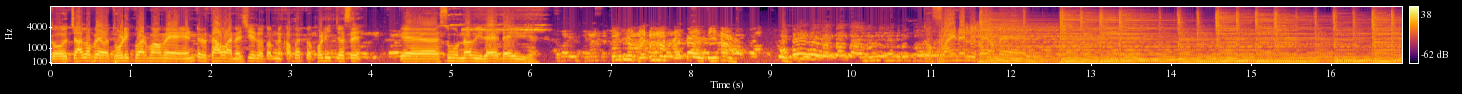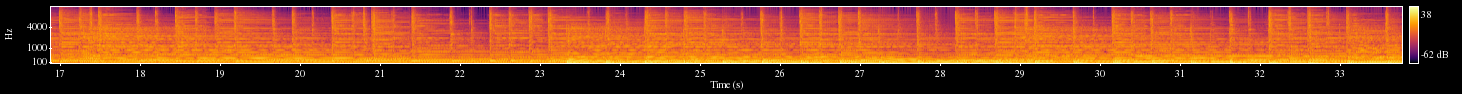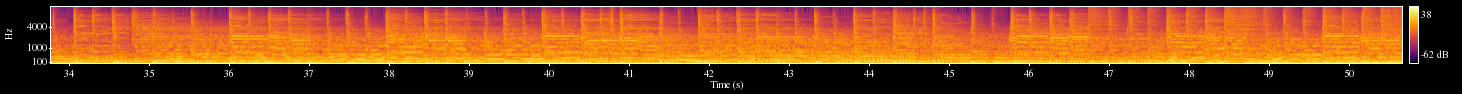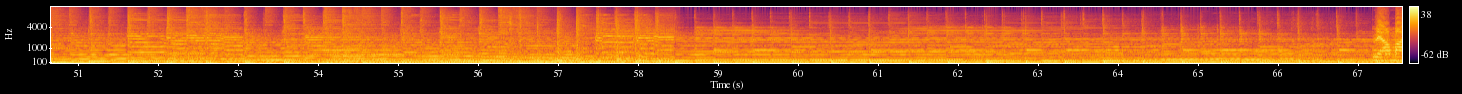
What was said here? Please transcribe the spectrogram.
તો ચાલો ભાઈ થોડીક વારમાં અમે એન્ટર થવાના છીએ તો તમને ખબર તો પડી જ જશે કે શું નવી રાઈડ આવી છે. તો ફાઇનલી ભાઈ, અમે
